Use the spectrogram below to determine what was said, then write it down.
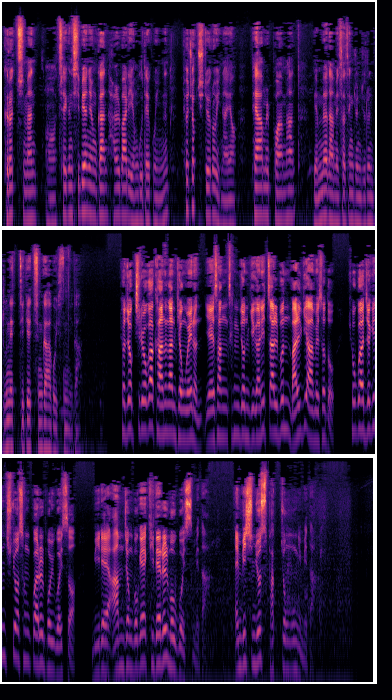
그렇지만 어, 최근 10여 년간 활발히 연구되고 있는 표적 치료로 인하여 폐암을 포함한 몇몇 암에서 생존율은 눈에 띄게 증가하고 있습니다. 표적 치료가 가능한 경우에는 예상 생존 기간이 짧은 말기 암에서도 효과적인 치료 성과를 보이고 있어 미래 암 정복에 기대를 모으고 있습니다. MBC 뉴스 박종웅입니다.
